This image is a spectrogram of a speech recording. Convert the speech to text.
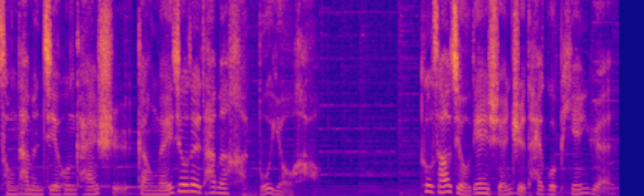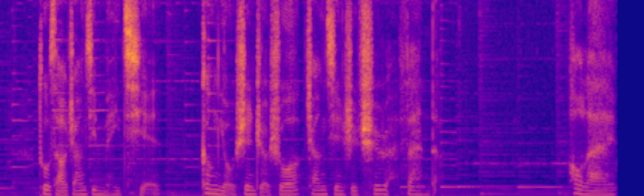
从他们结婚开始，港媒就对他们很不友好。吐槽酒店选址太过偏远，吐槽张晋没钱，更有甚者说张晋是吃软饭的。后来，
